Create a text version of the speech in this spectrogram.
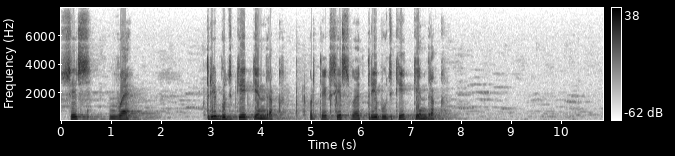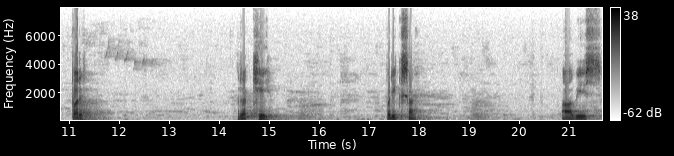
शीर्ष व त्रिभुज के केंद्रक। प्रत्येक शीर्ष व त्रिभुज के केंद्रक। पर रखे। परीक्षण। आवेश।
